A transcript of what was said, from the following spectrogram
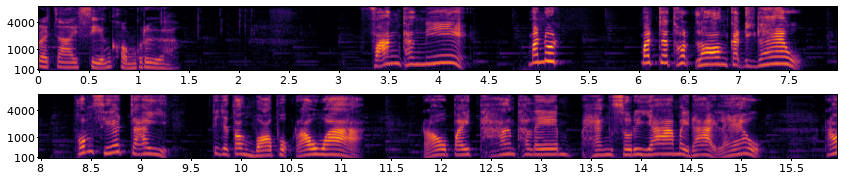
กระจายเสียงของเรือ ฟังทางนี้ มนุษย์มันจะทดลองกันอีกแล้ว ผมเสียใจที่จะต้องบอกพวกเราว่า เราไปทางทะเลแห่งสุริยาไม่ได้แล้ว เรา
